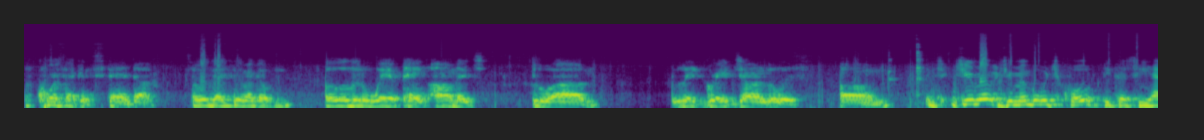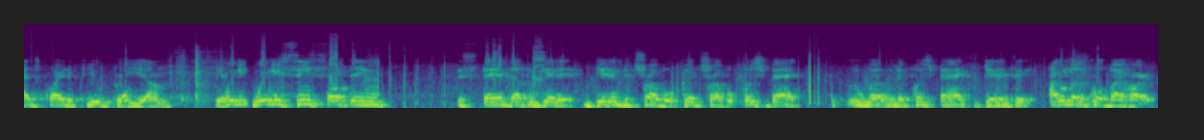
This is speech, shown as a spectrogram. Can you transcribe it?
Of course I can stand up. So it was actually like a, a little way of paying homage to um, late great John Lewis. Um, do you remember? Do you remember which quote? Because he has quite a few pretty. Um, you know. When you when you see something, stand up and get it, get into trouble, good trouble, push back, with the pushback, get into. I don't know the quote by heart.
